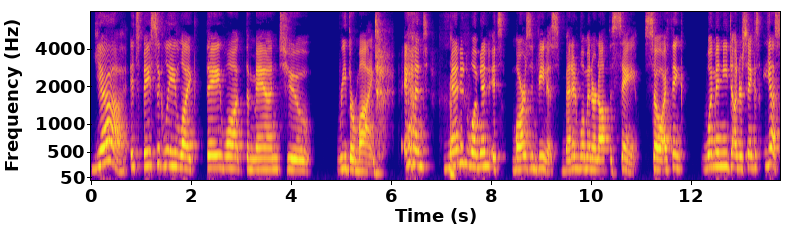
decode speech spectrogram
Yeah, it's basically like they want the man to read their mind. and men and women, it's Mars and Venus. Men and women are not the same. So I think women need to understand because, yes,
